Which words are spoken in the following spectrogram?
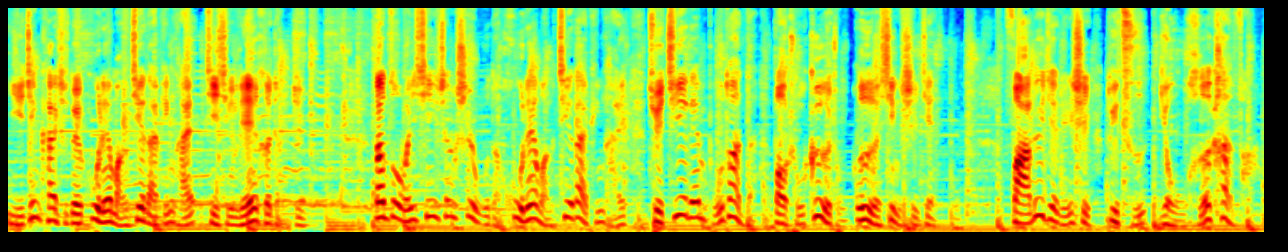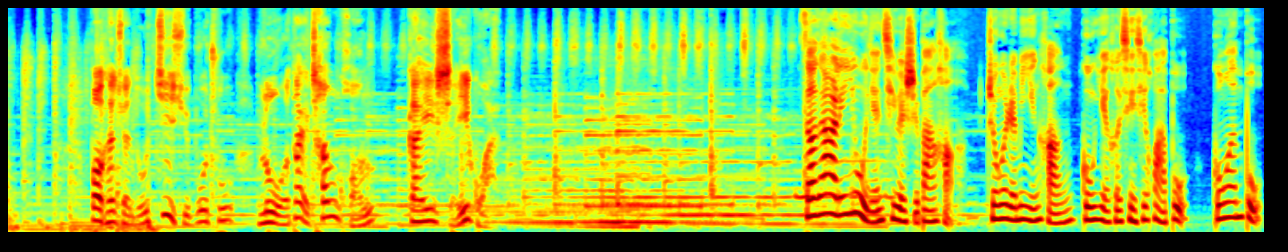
已经开始对互联网借贷平台进行联合整治，但作为新生事物的互联网借贷平台却接连不断的爆出各种恶性事件。法律界人士对此有何看法？报刊选读继续播出：裸贷猖狂，该谁管？早在二零一五年七月十八号，中国人民银行、工业和信息化部、公安部、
